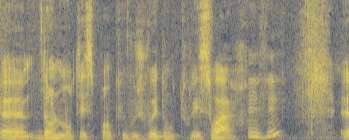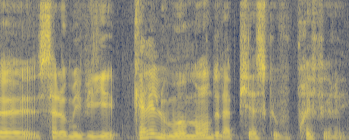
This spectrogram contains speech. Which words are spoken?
Euh, dans le Montespan que vous jouez donc tous les soirs, Mhm. euh, Salomé Villiers, quel est le moment de la pièce que vous préférez?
